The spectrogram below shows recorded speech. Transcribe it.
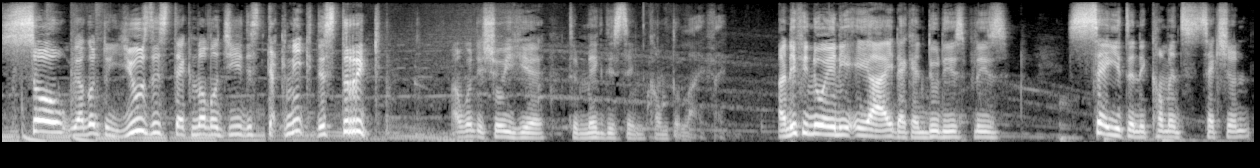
so we are going to use this technology this technique this trick I'm going to show you here to make this thing come to life. And if you know any AI that can do this, please say it in the comments section.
